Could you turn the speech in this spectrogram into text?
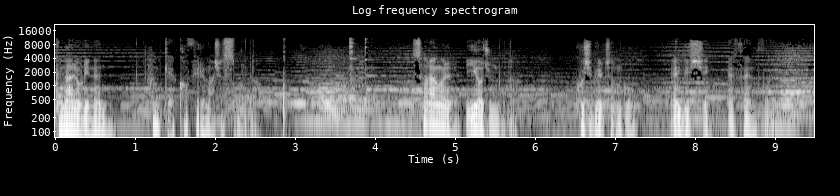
그날 우리는 함께 커피를 마셨습니다. 사랑을 이어줍니다. 91.9 MBC FM4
